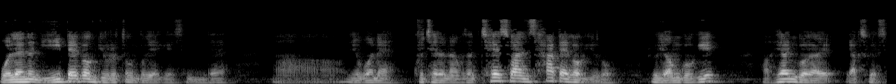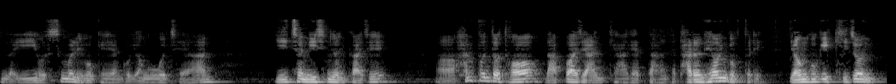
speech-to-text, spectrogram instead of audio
원래는 200억 유로 정도 얘기했었는데 어, 이번에 구체로 나와서 최소한 400억 유로 그리고 영국이 어, 회원국과 약속했습니다. EU 27개 회원국 영국을 제한 2020년까지 어, 한 푼도 더 납부하지 않게 하겠다. 그러니까 다른 회원국들이 영국이 기존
